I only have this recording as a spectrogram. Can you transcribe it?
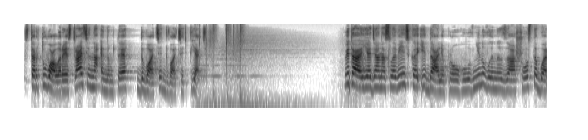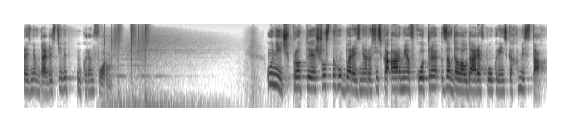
стартувала реєстрація на НМТ 2025. Вітаю, я Діана Славінська і далі про головні новини за 6 березня в дайджесті від Укрінформ. У ніч проти 6 березня російська армія вкотре завдала ударів по українських містах.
